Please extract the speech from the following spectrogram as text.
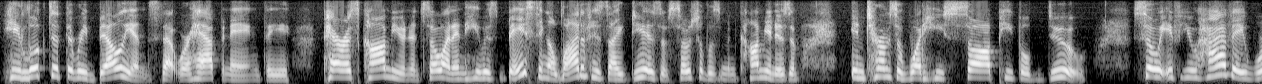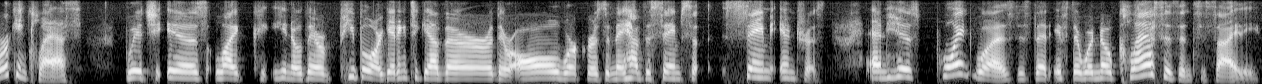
he looked at the rebellions that were happening the Paris commune and so on and he was basing a lot of his ideas of socialism and communism in terms of what he saw people do so if you have a working class, which is like you know, their people are getting together, they're all workers, and they have the same same interest. And his point was is that if there were no classes in society,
